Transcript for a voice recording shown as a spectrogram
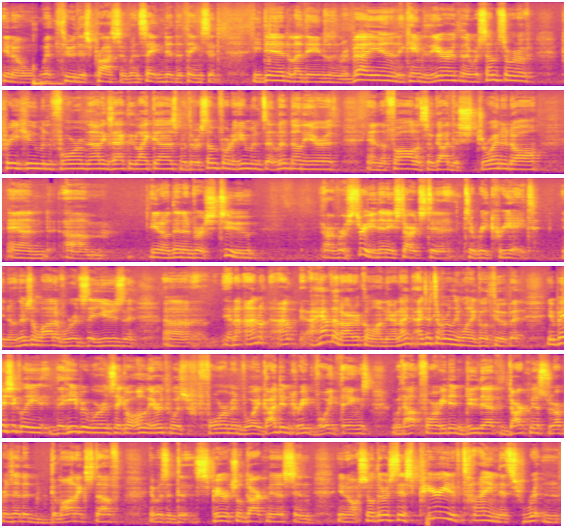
you know went through this process when Satan did the things that he did, led the angels in rebellion, and he came to the earth, and there was some sort of pre human form, not exactly like us, but there were some sort of humans that lived on the earth and the fall, and so God destroyed it all. And, um, you know, then in verse 2, or verse 3, then he starts to, to recreate. You know, there's a lot of words they use that, uh, and I, I don't, I, I, have that article on there, and I, I just don't really want to go through it. But you know, basically, the Hebrew words they go, oh, the earth was form and void. God didn't create void things without form. He didn't do that. The darkness represented demonic stuff. It was a d- spiritual darkness, and you know, so there's this period of time that's written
